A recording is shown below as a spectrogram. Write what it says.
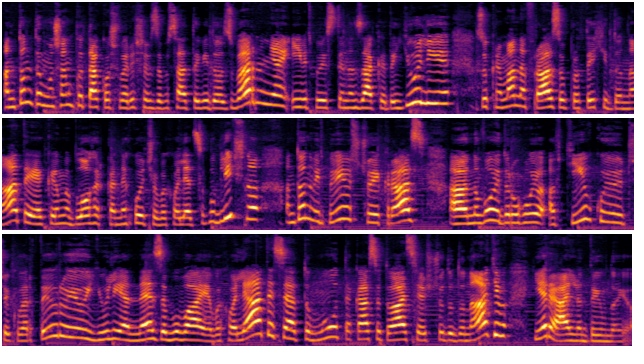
Антон Тимошенко також вирішив записати відеозвернення і відповісти на закиди Юлії, зокрема на фразу про тихі донати, якими блогерка не хоче вихвалятися публічно. Антон відповів, що якраз новою дорогою автівкою чи квартирою Юлія не забуває вихвалятися, тому така ситуація щодо донатів є реально дивною.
